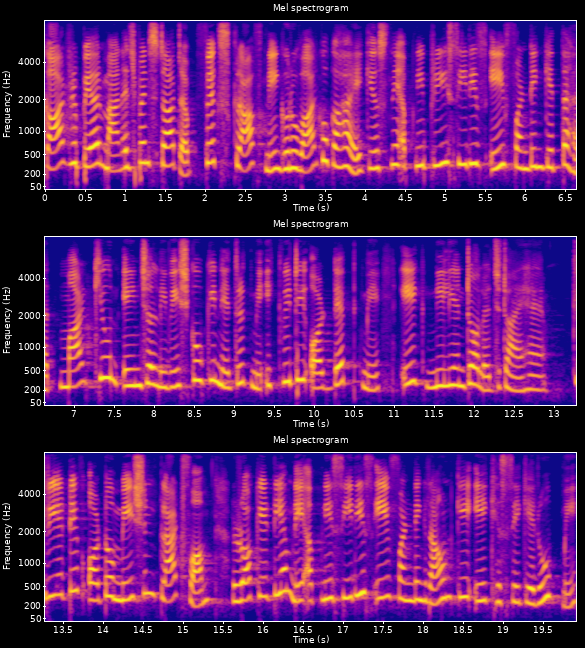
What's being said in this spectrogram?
Car repair management startup fix craft ने गुरुवार को कहा है की उसने अपनी प्री सीरीज़ ए फंडिंग के तहत मार्क्यू एंजल निवेशकों के नेतृत्व में इक्विटी और डेप्ट में एक मिलियन डॉलर जुटाए हैं। क्रिएटिव ऑटोमेशन प्लेटफॉर्म रॉकेटियम ने अपनी सीरीज़ ए फंडिंग राउंड के एक हिस्से के रूप में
